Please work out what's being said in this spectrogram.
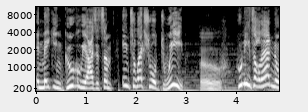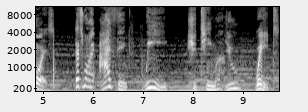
and making googly eyes at some intellectual dweeb. Oh. Who needs all that noise? That's why I think we should team up. You. Wait.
